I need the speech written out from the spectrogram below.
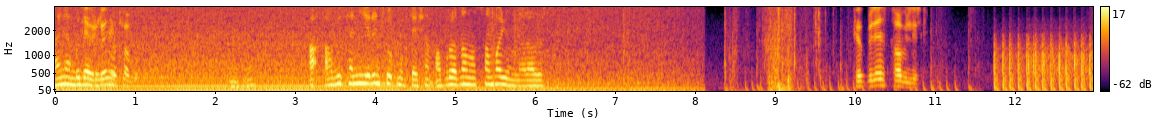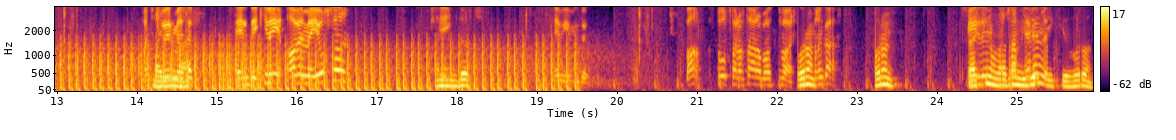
Aynen bu Görüyor devre. mu çabuk? Hı hı. A- Abi senin yerin çok muhteşem. Abi buradan olsan var ya onları alırsın. Köprüden sıkabilir. Açık Bayım vermese var. elindeki ne? AVM yoksa şey M24. M24. Bak sol tarafta arabası var. Orhan. Kanka Horon. Sakin ol adam video çekiyor Horon.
